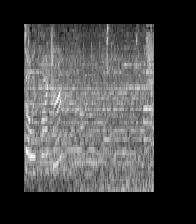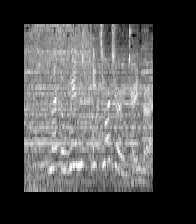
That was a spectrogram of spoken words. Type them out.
So it's my turn? Let the winds. It's your turn. Hang back.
